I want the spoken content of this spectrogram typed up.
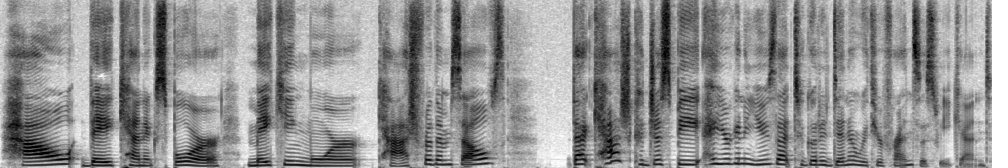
how they can explore making more cash for themselves, that cash could just be hey, you're going to use that to go to dinner with your friends this weekend.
